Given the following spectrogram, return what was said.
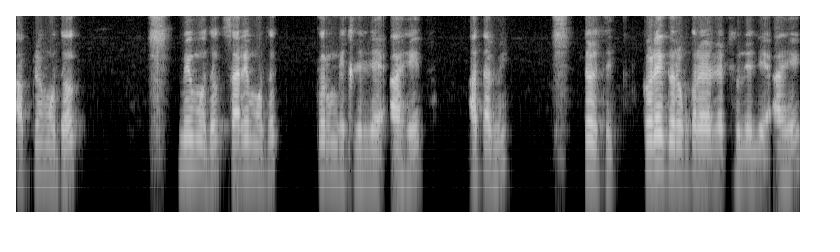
आपले मोदक मी मोदक सारे मोदक करून घेतलेले आहेत. आता मी तळते कढई गरम करायला ठेवलेली आहे.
